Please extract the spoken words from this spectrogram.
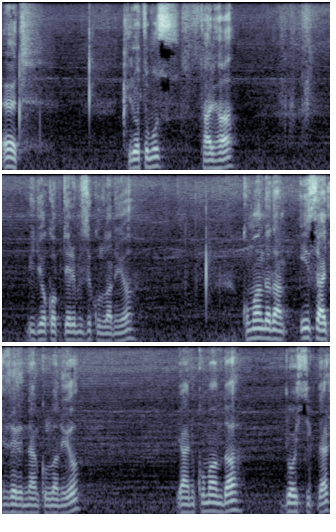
Evet. Pilotumuz Talha. Videokopterimizi kullanıyor. Kumandadan Insight üzerinden kullanıyor. Yani kumanda joystickler.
